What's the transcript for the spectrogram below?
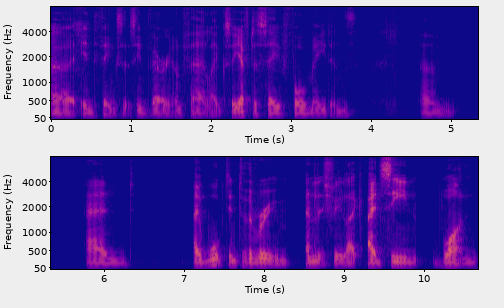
uh, in things that seem very unfair. Like, so you have to save four maidens. Um, and I walked into the room and literally, like, I'd seen one.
